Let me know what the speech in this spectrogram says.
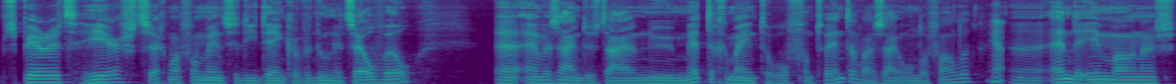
spirit heerst, zeg maar, van mensen die denken we doen het zelf wel. Eh, en we zijn dus daar nu met de gemeente Hof van Twente, waar zij onder vallen, Ja. eh, en de inwoners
